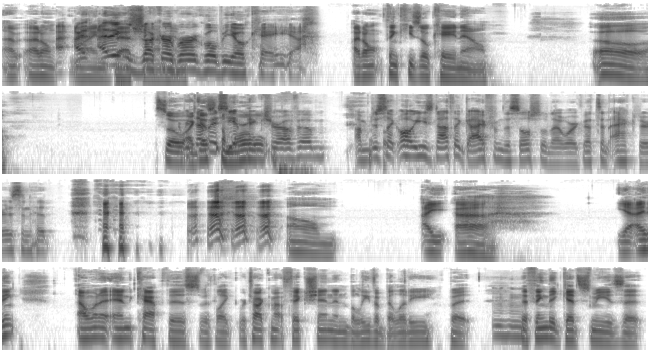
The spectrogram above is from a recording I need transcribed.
I, I don't I. I think bashing on him. Zuckerberg will be okay. Yeah. I don't think he's okay now. Oh, so Every I time I guess the see a moral. picture of him, I'm just like, oh, he's not the guy from the Social Network. That's an actor, isn't it? um, I uh, yeah, I think I want to end cap this with like we're talking about fiction and believability, but Mhm. the thing that gets me is that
